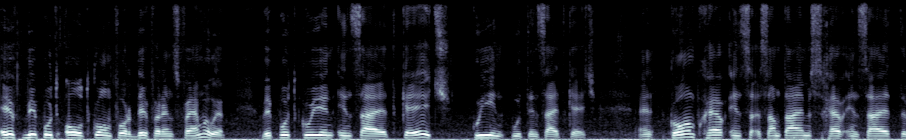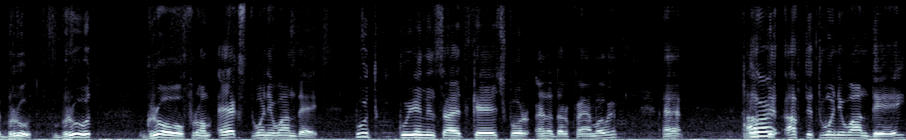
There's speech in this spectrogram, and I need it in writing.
if we put old comb for different family we put queen inside cage queen put inside cage and comb have ins- sometimes have inside the brood brood grow from eggs 21 day put queen inside cage for another family uh, Or- after, after 21 day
